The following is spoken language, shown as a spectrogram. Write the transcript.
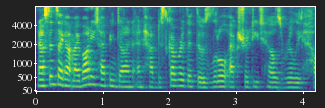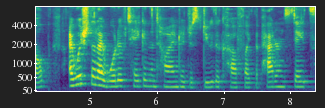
Now, since I got my body typing done and have discovered that those little extra details really help, I wish that I would have taken the time to just do the cuff like the pattern states,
